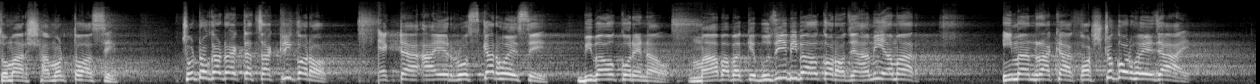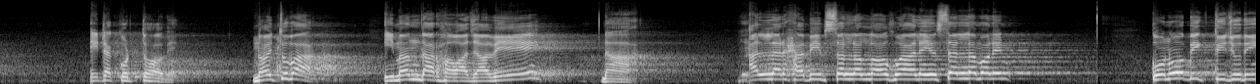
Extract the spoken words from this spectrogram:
তোমার সামর্থ্য আছে। ছোটোখাটো একটা চাকরি করো, একটা আয়ের রোজগার হয়েছে, বিবাহ করে নাও। মা বাবাকে বুঝিয়ে বিবাহ করো যে আমি আমার ইমান রাখা কষ্টকর হয়ে যায়। এটা করতে হবে। নয়তোবা ইমানদার হওয়া যাবে না। আল্লাহর হাবিব সাল্লাল্লাহু আলাইহি সাল্লাম বলেন, কোনো ব্যক্তি যদি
